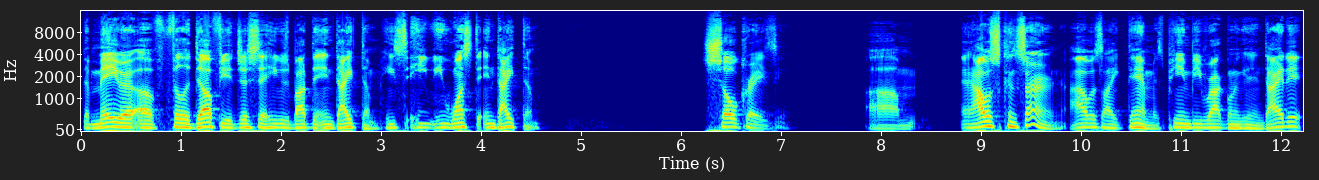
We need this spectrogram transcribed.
the mayor of Philadelphia just said he was about to indict them. He's he he wants to indict them. So crazy. Um, and I was concerned. I was like, damn, is PNB Rock going to get indicted?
